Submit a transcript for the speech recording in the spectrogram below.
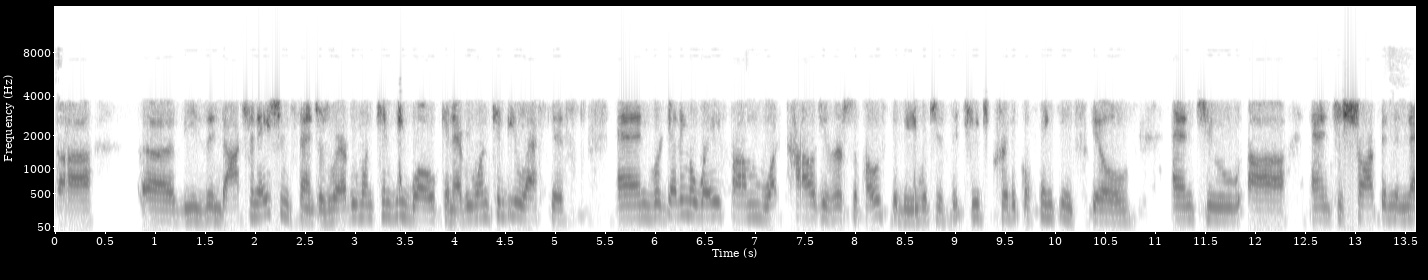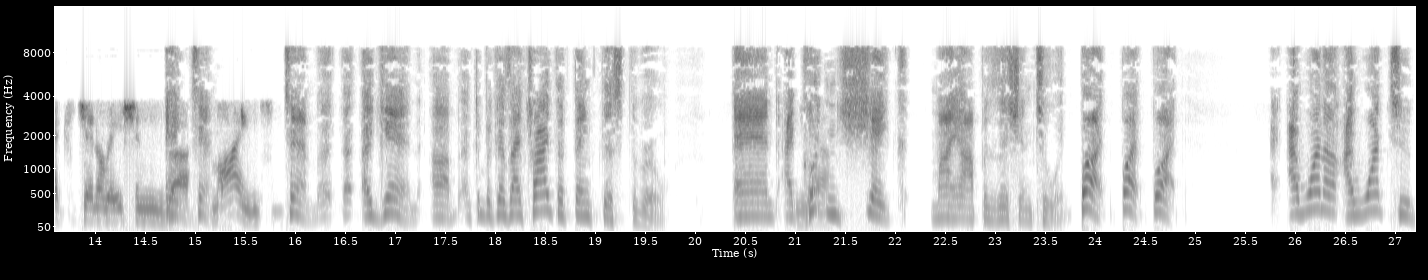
uh, uh, these indoctrination centers where everyone can be woke and everyone can be leftist. And we're getting away from what colleges are supposed to be, which is to teach critical thinking skills and to uh, and to sharpen the next generation's uh, Tim, minds. Tim, uh, again, uh, because I tried to think this through, and I couldn't yeah. shake my opposition to it. But but but I wanna I want to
